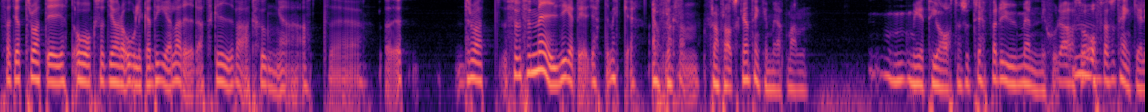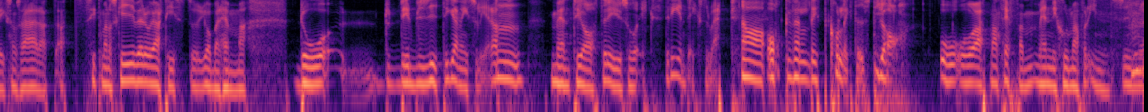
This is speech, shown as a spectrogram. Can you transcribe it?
så att jag tror att det är och också att göra olika delar i det. Att skriva, att sjunga, att... Eh, tror att, för, för mig ger det jättemycket. Ja, Att framför- liksom, Framförallt så kan jag tänka mig att man med teatern så träffar du ju människor. Alltså Mm. ofta så tänker jag liksom så här att, att sitter man och skriver och är artist och jobbar hemma, då, då det blir lite grann isolerat. mm, Men teater är ju så extremt extrovert. ja, och väldigt kollektivt. Ja. Och, och att man träffar människor, man får insyn,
